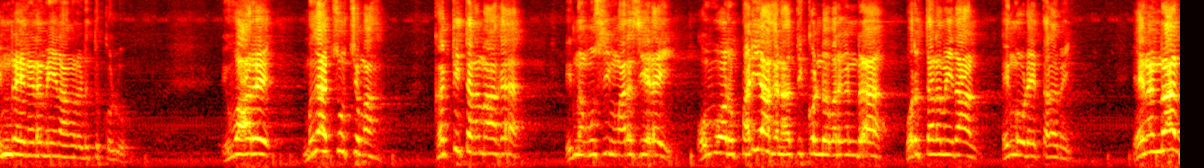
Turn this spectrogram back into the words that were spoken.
இன்றைய நிலைமையை நாங்கள் எடுத்துக்கொள்வோம். இவ்வாறு மிக சூட்சமாக கட்டித்தனமாக இந்த முஸ்லிம் அரசியலை ஒவ்வொரு படியாக நடத்தி கொண்டு வருகின்ற ஒரு தலைமைதான் எங்களுடைய தலைமை. ஏனென்றால்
